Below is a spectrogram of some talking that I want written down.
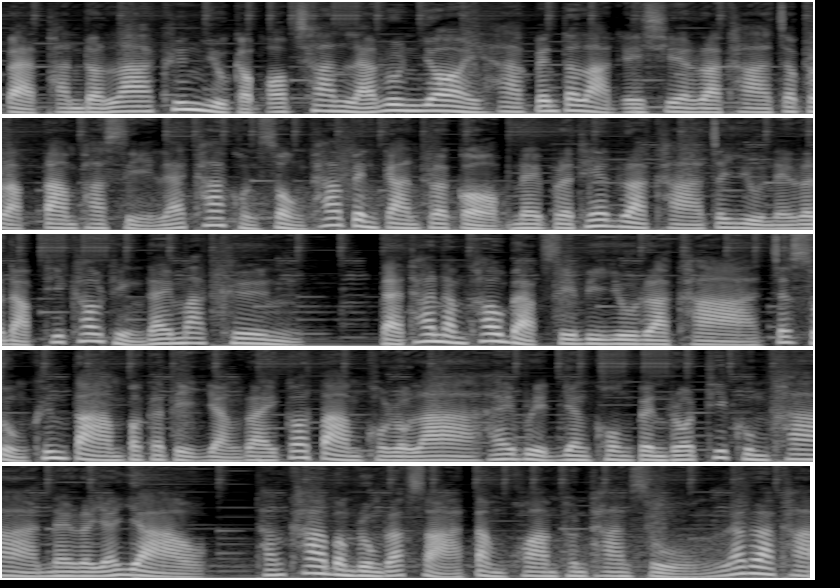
28,000 ดอลลาร์ขึ้นอยู่กับออปชันและรุ่นย่อย หากเป็นตลาดเอเชียราคาจะปรับตามภาษีและค่าขนส่ง ถ้าเป็นการประกอบในประเทศราคาจะอยู่ในระดับที่เข้าถึงได้มากขึ้น แต่ถ้านำเข้าแบบ CBU ราคาจะสูงขึ้นตามปกติอย่างไรก็ตาม Corolla Hybrid ยังคงเป็นรถที่คุ้มค่าในระยะยาว ทั้งค่าบำรุงรักษาต่ำความทนทานสูง และราคา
